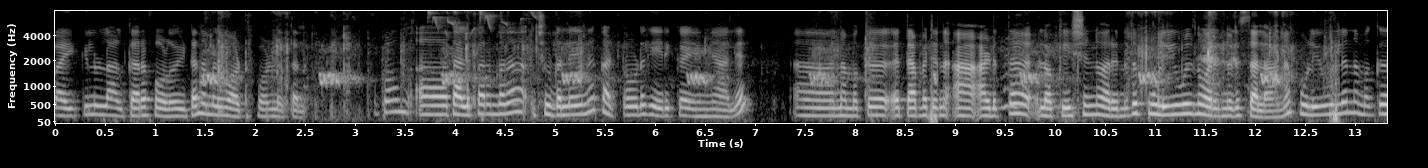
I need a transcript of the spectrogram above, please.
ബൈക്കിലുള്ള ആൾക്കാരെ ഫോളോ ചെയ്തിട്ടാണ് നമ്മൾ ഈ വാട്ടർഫോളിൽ എത്തണം. അപ്പം തളിപ്പറമ്പ് ചുടലേന്ന് കട്ട് റോഡ് കയറി കഴിഞ്ഞാൽ നമുക്ക് എത്താൻ പറ്റുന്ന അടുത്ത ലൊക്കേഷൻ എന്ന് പറയുന്നത് പുളിയൂൽ എന്ന് പറയുന്നൊരു സ്ഥലമാണ്. പുളിയൂരിൽ നമുക്ക്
